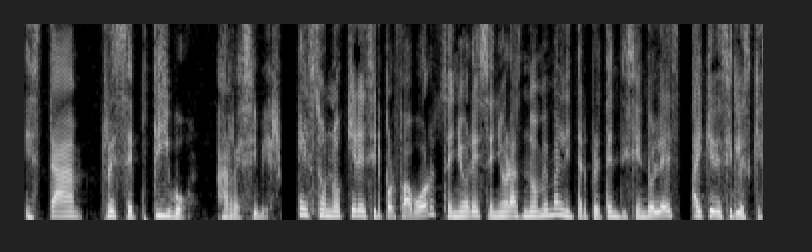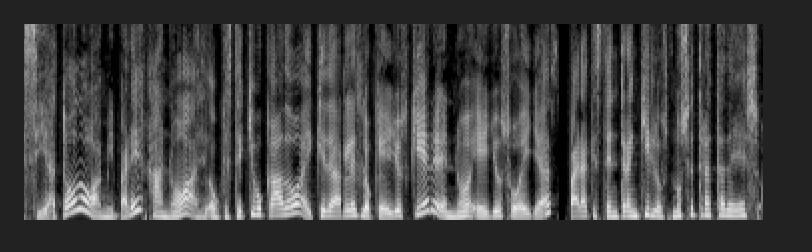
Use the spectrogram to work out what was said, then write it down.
está receptivo recibir. Eso no quiere decir, por favor, señores, señoras, no me malinterpreten diciéndoles, hay que decirles que sí a todo, a mi pareja, ¿no? Aunque esté equivocado, hay que darles lo que ellos quieren, ¿no? Ellos o ellas, para que estén tranquilos. No se trata de eso,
